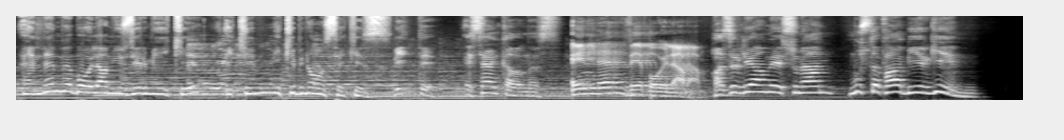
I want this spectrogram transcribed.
Enlem ve Boylam 122 Ekim 2018 Bitti. Esen kalınız. Enlem ve boylam. Hazırlayan ve sunan Mustafa Birgin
